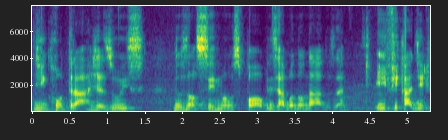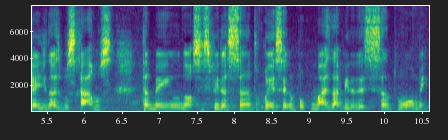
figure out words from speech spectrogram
de encontrar Jesus nos nossos irmãos pobres e abandonados, né? E fica a dica aí de nós buscarmos também o nosso Espírito Santo, conhecer um pouco mais da vida desse santo homem.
